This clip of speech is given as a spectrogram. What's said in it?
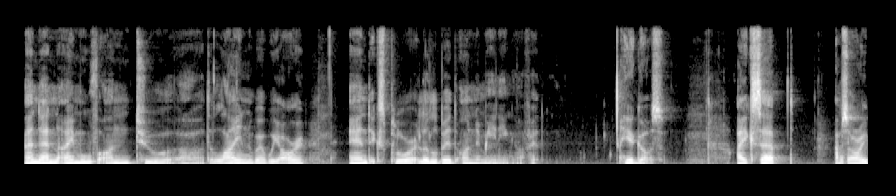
and then i move on to uh, the line where we are and explore a little bit on the meaning of it. Here goes. I accept I'm sorry,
